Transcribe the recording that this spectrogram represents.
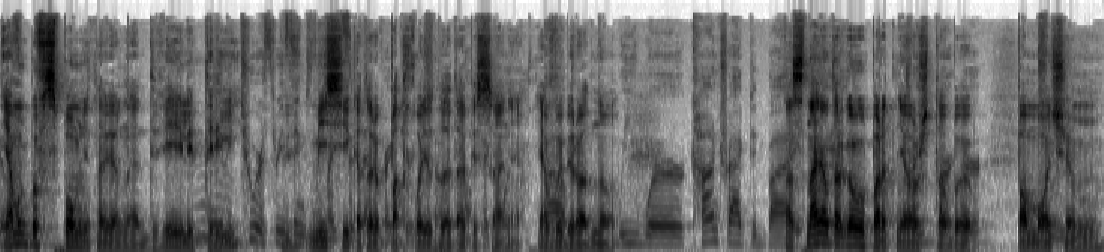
Я мог бы вспомнить, наверное, две или три миссии, которые подходят под это описание. Я выберу одну. Нас нанял торговый партнер, чтобы помочь им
